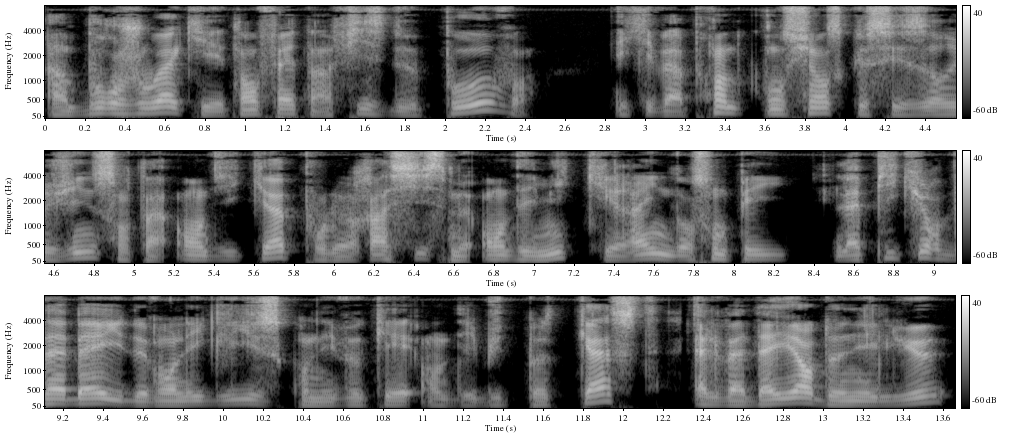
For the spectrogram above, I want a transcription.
Un bourgeois qui est en fait un fils de pauvre et qui va prendre conscience que ses origines sont un handicap pour le racisme endémique qui règne dans son pays. La piqûre d'abeille devant l'église qu'on évoquait en début de podcast, elle va d'ailleurs donner lieu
